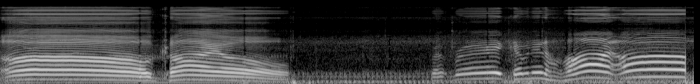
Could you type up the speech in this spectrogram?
Oh, Kyle. Front brake coming in hot. Oh!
